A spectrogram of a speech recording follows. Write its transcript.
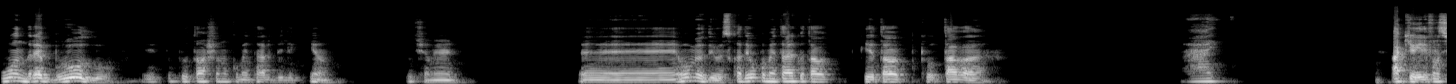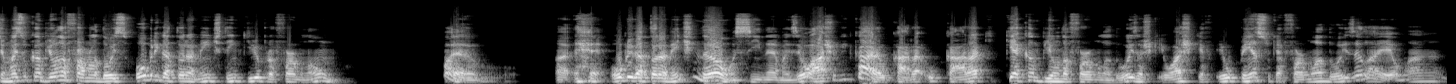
O André Brolo. Eu tava achando um comentário dele aqui, ó. Puxa merda. É... Oh meu Deus, cadê o comentário que eu tava. Que eu tava. Que eu tava. Ai. Aqui, ele falou assim, mas o campeão da Fórmula 2 obrigatoriamente tem que ir para a Fórmula 1? Olha, é, obrigatoriamente não, assim, né? Mas eu acho que, cara, o cara, o cara que é campeão da Fórmula 2, acho que eu acho que eu penso que a Fórmula 2 ela é uma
